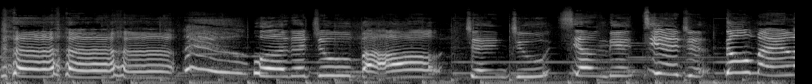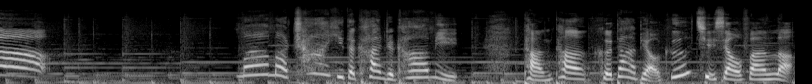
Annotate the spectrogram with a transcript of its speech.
我的珠宝。珍珠项链、戒指都没了。妈妈诧异的看着卡米，糖糖和大表哥却笑翻了。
